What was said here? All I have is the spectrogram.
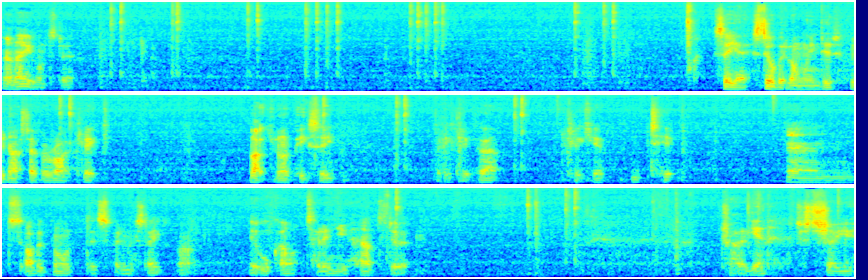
I know you want to do it. So yeah, still a bit long-winded. Be nice to have a right click, like you're on a PC. But you click that, click your tip, and I've ignored the spelling mistake, but it will come up telling you how to do it. Try it again, just to show you.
